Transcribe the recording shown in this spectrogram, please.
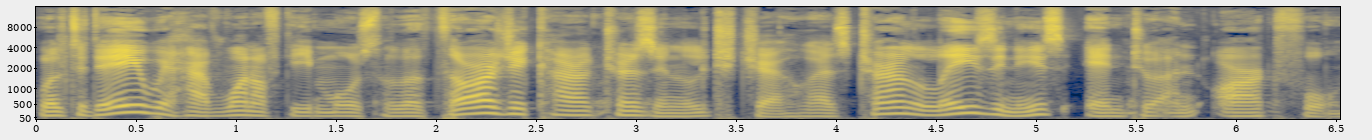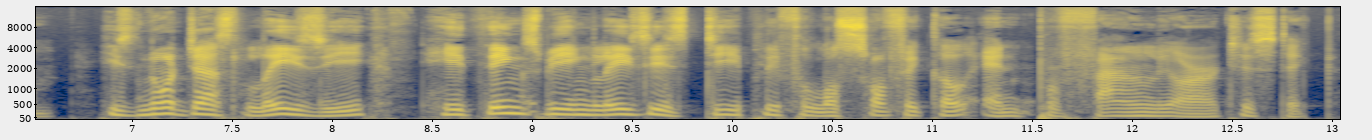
Well, today we have one of the most lethargic characters in literature who has turned laziness into an art form. He's not just lazy, he thinks being lazy is deeply philosophical and profoundly artistic.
